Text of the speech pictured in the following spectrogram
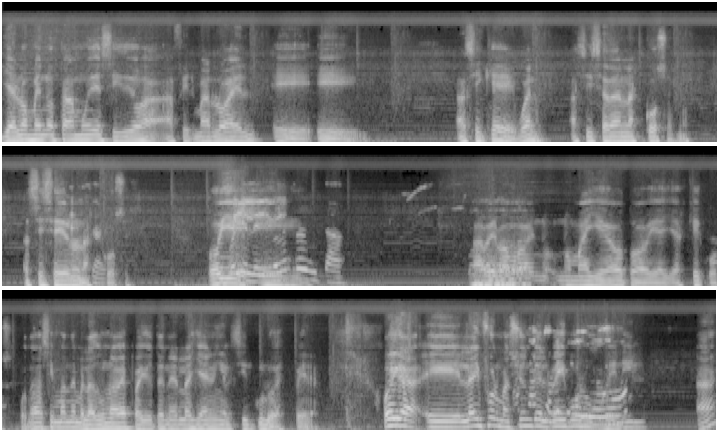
ya los menos estaban muy decididos a, a firmarlo a él. Eh, así que, bueno, así se dan las cosas, ¿no? Así se dieron las cosas. Oye, Oye, le llegó la eh, pregunta. a ver, vamos a ver, no, no me ha llegado todavía ya. ¿Qué cosa? Pues así mándemela de una vez para yo tenerlas ya en el círculo de espera. Oiga, eh, la información del béisbol juvenil. ¿Ah?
